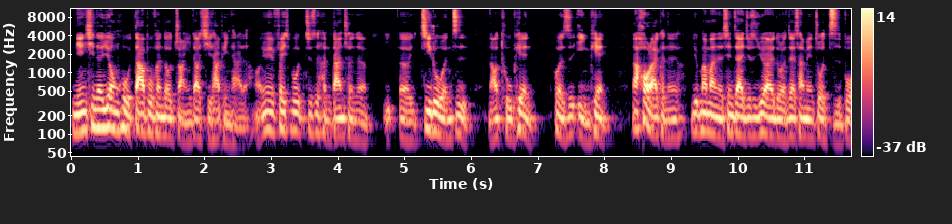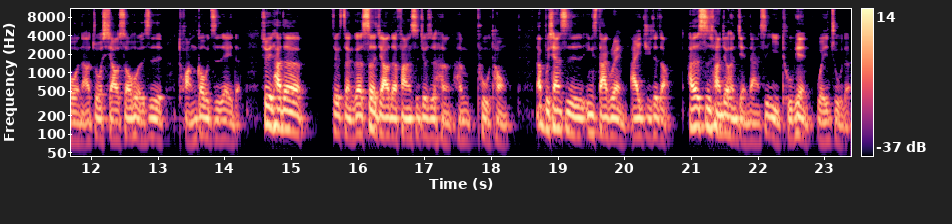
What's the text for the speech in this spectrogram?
年轻的用户大部分都转移到其他平台了啊，因为 Facebook 就是很单纯的呃记录文字，然后图片。或者是影片，那后来可能又慢慢的，现在就是越来越多人在上面做直播，然后做销售或者是团购之类的，所以它的这个整个社交的方式就是很很普通，那不像是 Instagram、IG 这种，它的视传就很简单，是以图片为主的，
